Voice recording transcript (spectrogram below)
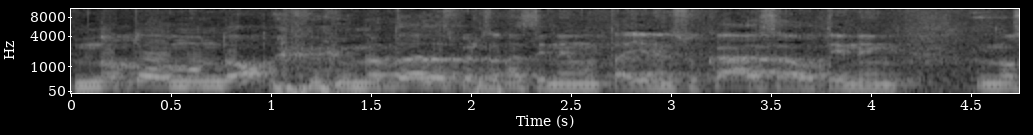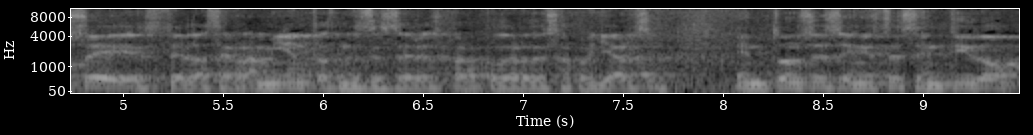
no todo el mundo, no todas las personas tienen un taller en su casa o tienen no sé, este las herramientas necesarias para poder desarrollarse. Entonces, en este sentido,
